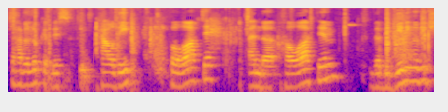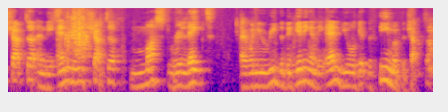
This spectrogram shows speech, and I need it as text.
to have a look at this how the Fawatih and the Khawatim, the beginning of each chapter and the end of each chapter, must relate. And when you read the beginning and the end, you will get the theme of the chapter.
